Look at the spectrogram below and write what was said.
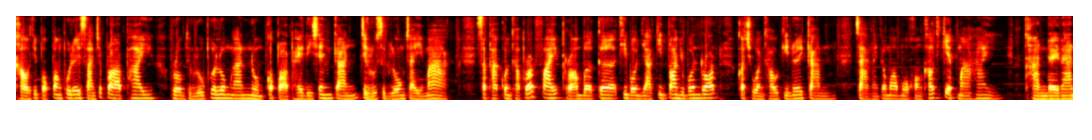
เขาที่ปกป้องผู้โดยสารจะปลอดภัย รวมถึงรู้เพื่อนร่วมงานหนุ่มก็ปลอดภัยดีเช่นกัน จึงรู้สึกโล่งใจมากสักพักคนขับรถไฟพร้อมเบอร์เกอร์ที่บนอยากกินตอนอยู่บนรถ ก็ชวนเขากินด้วยกัน จากนั้นก็มอบหมวกของเขาที่เก็บมาให้ ทันใดนั้น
